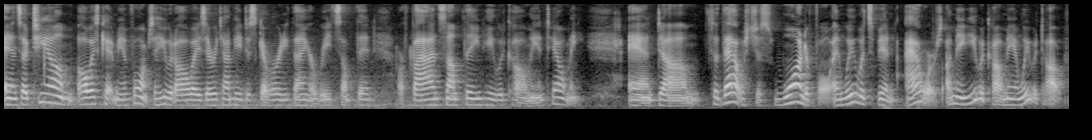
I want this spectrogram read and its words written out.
and so Tim always kept me informed. So he would always, every time he'd discover anything or read something or find something, he would call me and tell me. And um, so that was just wonderful. And we would spend hours. I mean, he would call me and we would talk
